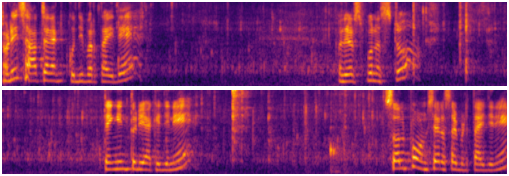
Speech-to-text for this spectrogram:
ನೋಡಿ, ಸಾರು ಚೆನ್ನಾಗಿ ಕುದಿ ಬರ್ತಾ ಇದೆ. ಒಂದೆರಡು ಸ್ಪೂನಷ್ಟು ತೆಂಗಿನ ತುರಿ ಹಾಕಿದ್ದೀನಿ. ಸ್ವಲ್ಪ ಹುಣಸೆ ರಸ ಬಿಡ್ತಾ ಇದ್ದೀನಿ.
